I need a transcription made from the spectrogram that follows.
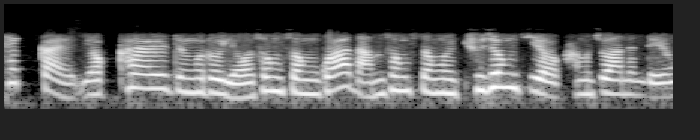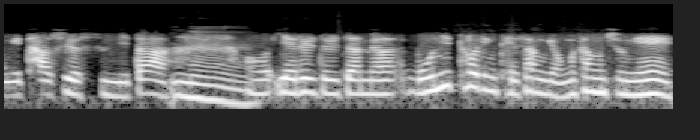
색깔, 역할 등으로 여성성과 남성성을 규정지어 강조하는 내용이 다수였습니다. 네. 어, 예를 들자면 모니터링 대상 영상 중에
